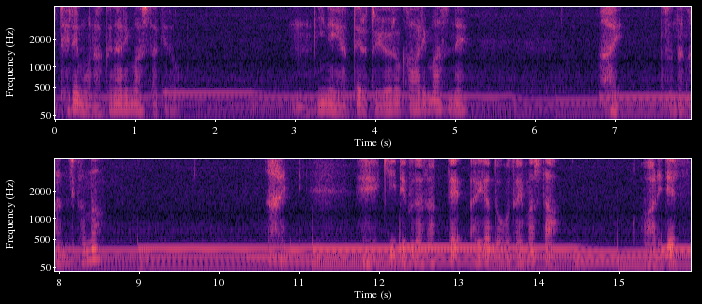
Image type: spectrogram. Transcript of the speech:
う照れもなくなりましたけど、うん、2年やってるといろいろ変わりますね。はいそんな感じかな。はい、えー、聞いてくださってありがとうございました。終わりです。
